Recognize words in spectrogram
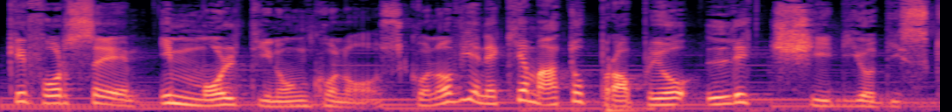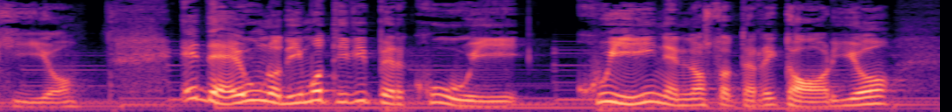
che forse in molti non conoscono, viene chiamato proprio l'eccidio di Schio ed è uno dei motivi per cui qui nel nostro territorio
